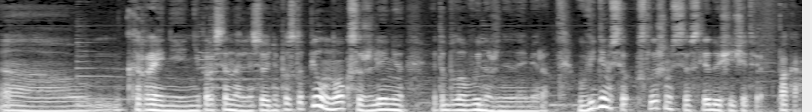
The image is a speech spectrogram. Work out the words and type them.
э, крайне непрофессионально сегодня поступил, но, к сожалению, это была вынужденная мера. Увидимся, услышимся в следующий четверг. Пока.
